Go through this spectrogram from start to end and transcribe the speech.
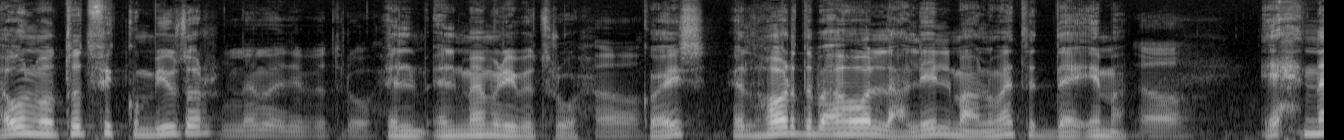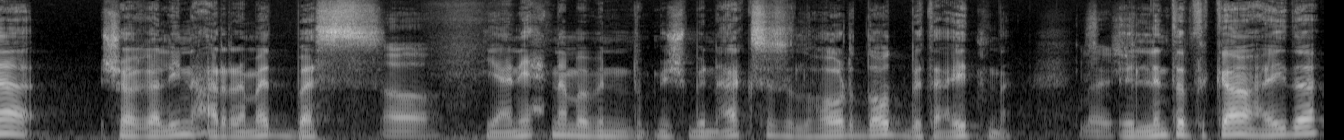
أول ما بتطفي الكمبيوتر ال memory بتروح. ال- ال memory بتروح. آه. كويس؟ ال hard بقى هو اللي عليه المعلومات الدائمة. آه. إحنا شغالين على ال RAM ات بس. آه. يعني إحنا ما بن مش بن access ال hard ات بتاعتنا. ماشي. اللي أنت بتتكلم عليه ده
